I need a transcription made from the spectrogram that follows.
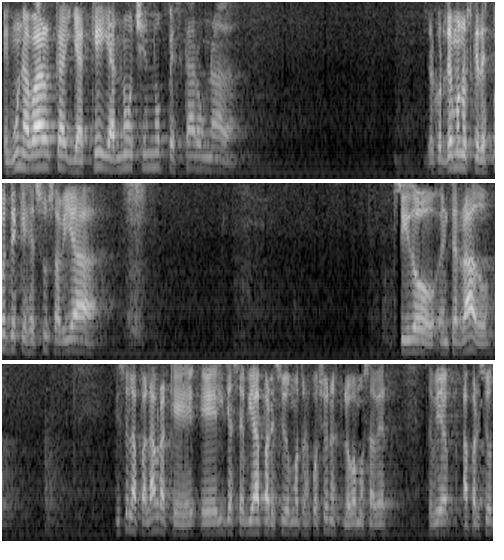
en una barca y aquella noche no pescaron nada. Recordémonos que después de que Jesús había sido enterrado, dice la palabra que él ya se había aparecido en otras ocasiones, que lo vamos a ver, se había aparecido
